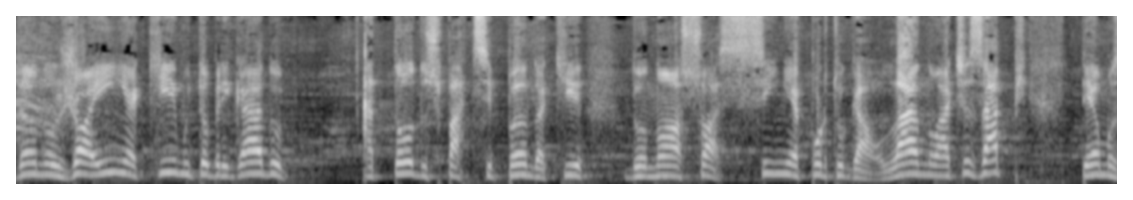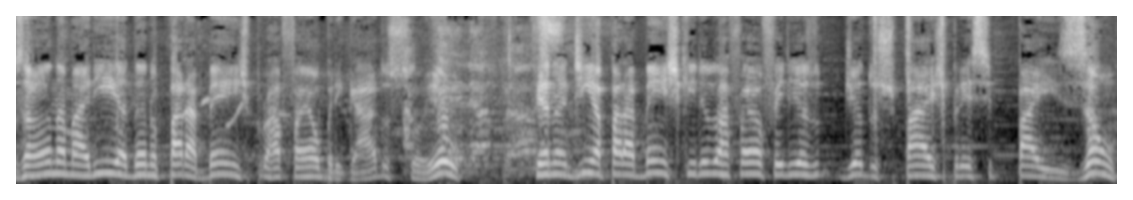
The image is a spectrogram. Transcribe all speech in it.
dando joinha aqui, muito obrigado a todos participando aqui do nosso Assim é Portugal. Lá no WhatsApp temos a Ana Maria dando parabéns pro Rafael, obrigado, sou eu. Fernandinha, parabéns, querido Rafael, feliz Dia dos Pais para esse paizão.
